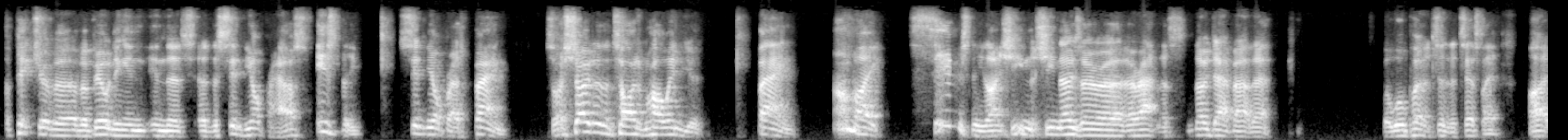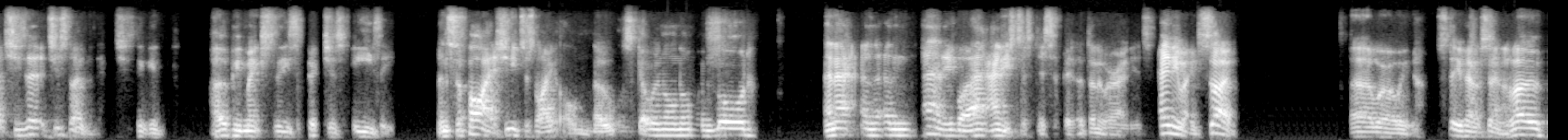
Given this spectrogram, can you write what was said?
a picture of a, of a building in in the uh, the Sydney Opera House. Instantly, Sydney Opera House, bang. So I showed her the Taj Mahal India, bang. I'm like, seriously, like she she knows her uh, her atlas, no doubt about that. But we'll put it to the test later. Uh, she's uh, just over there. She's thinking, I hope he makes these pictures easy. And Sophia, she's just like, oh no, what's going on? Oh my lord. And and and Annie, well, Annie's just disappeared. I don't know where Annie is. Anyway, so Uh, where are we? Steve Howard saying hello.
